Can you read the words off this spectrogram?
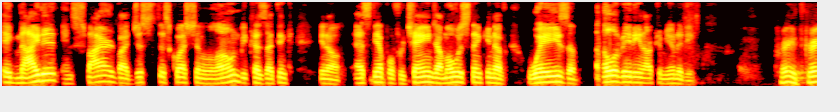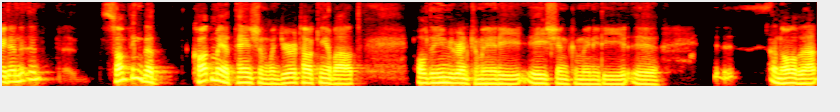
ignited, inspired by just this question alone because I think you know, as tiempo for change, I'm always thinking of ways of elevating our community. Great, great, and, and something that caught my attention when you were talking about all the immigrant community, Asian community, uh, and all of that.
